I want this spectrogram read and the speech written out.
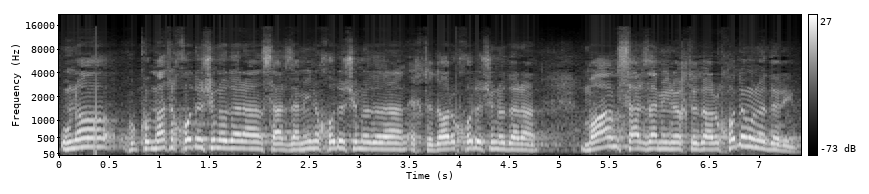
اونا حکومت خودشونو دارن سرزمین خودشونو دارن اقتدار خودشونو دارن. ما هم سرزمین و اقتدار خودمونو داریم.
